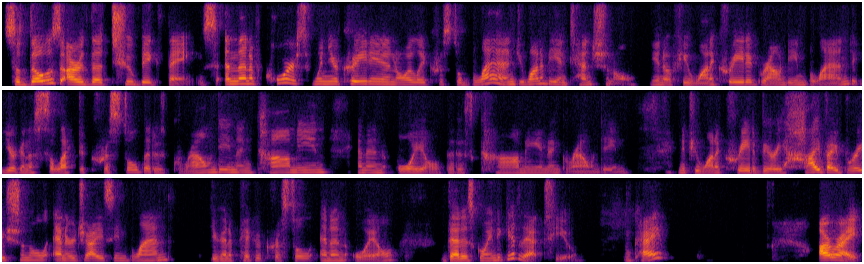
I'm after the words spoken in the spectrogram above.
So those are the two big things. And then of course, when you're creating an oily crystal blend, you want to be intentional. You know, if you want to create a grounding blend, you're going to select a crystal that is grounding and calming and an oil that is calming and grounding. And if you want to create a very high vibrational energizing blend, you're going to pick a crystal and an oil that is going to give that to you. Okay. All right.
